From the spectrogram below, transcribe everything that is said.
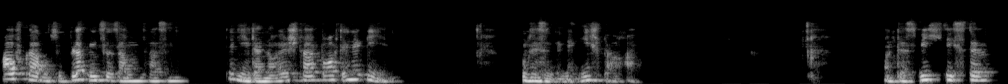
Aufgaben zu Blöcken zusammenfassen, denn jeder neue Start braucht Energie. Und wir sind Energiesparer. Und das Wichtigste,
